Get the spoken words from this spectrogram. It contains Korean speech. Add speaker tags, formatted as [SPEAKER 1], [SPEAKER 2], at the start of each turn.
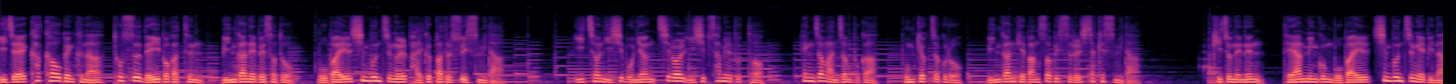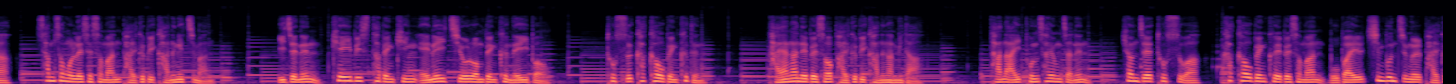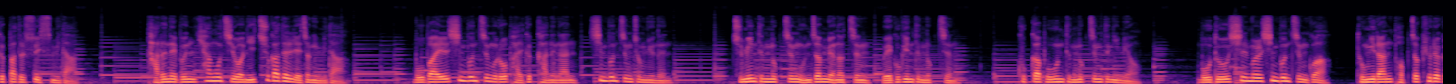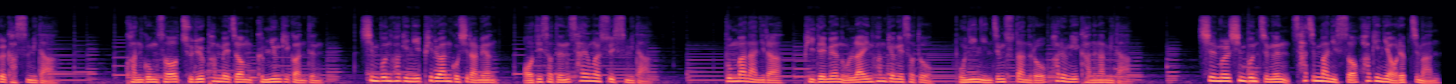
[SPEAKER 1] 이제 카카오뱅크나 토스 네이버 같은 민간 앱에서도 모바일 신분증을 발급받을 수 있습니다. 2025년 7월 23일부터 행정안전부가 본격적으로 민간 개방 서비스를 시작했습니다. 기존에는 대한민국 모바일 신분증 앱이나 삼성월렛에서만 발급이 가능했지만 이제는 KB스타뱅킹, NH올원뱅크 네이버, 토스 카카오뱅크 등 다양한 앱에서 발급이 가능합니다. 단 아이폰 사용자는 현재 토스와 카카오뱅크 앱에서만 모바일 신분증을 발급받을 수 있습니다. 다른 앱은 향후 지원이 추가될 예정입니다. 모바일 신분증으로 발급 가능한 신분증 종류는 주민등록증, 운전면허증, 외국인 등록증, 국가보훈 등록증 등이며 모두 실물 신분증과 동일한 법적 효력을 갖습니다. 관공서, 주류 판매점, 금융기관 등 신분 확인이 필요한 곳이라면 어디서든 사용할 수 있습니다. 뿐만 아니라 비대면 온라인 환경에서도 본인 인증 수단으로 활용이 가능합니다. 실물 신분증은 사진만 있어 확인이 어렵지만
